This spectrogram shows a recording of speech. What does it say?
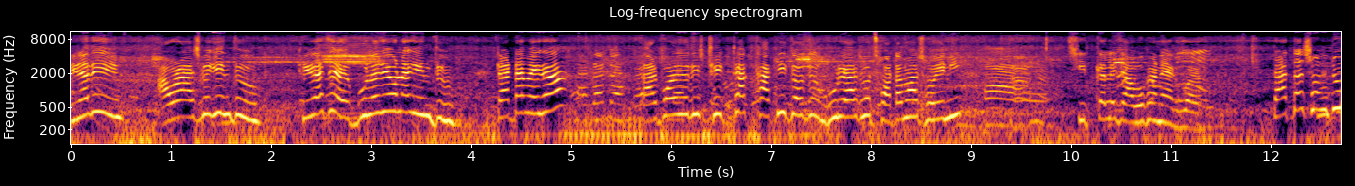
রিনাদি আবার আসবে কিন্তু। ঠিক আছে ভুলে যেও না কিন্তু। টাটা মেঘা। তারপরে যদি ঠিকঠাক থাকি তো ঘুরে আসব ছটা মাস হয়নি। শীতকালে যাব ওখানে একবার। টাটা সন্টু।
